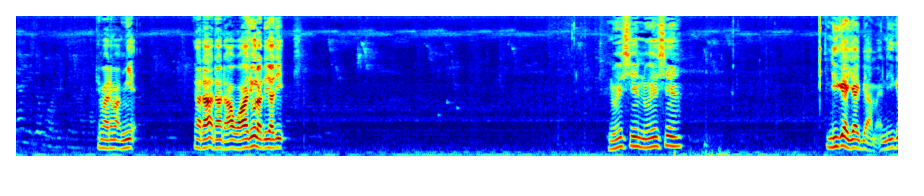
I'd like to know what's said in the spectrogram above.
လက်ကြီးစုပ်ပေါ်လေးပြင်လိုက်တာ ဒီမှာဒီမှာအမြင့်ရဒါဒါဒါဝါကျိုးလားတရားကြည့်နွေးရှင်နွေးရှင်နီးကရိုက်ပြမယ်နီးက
